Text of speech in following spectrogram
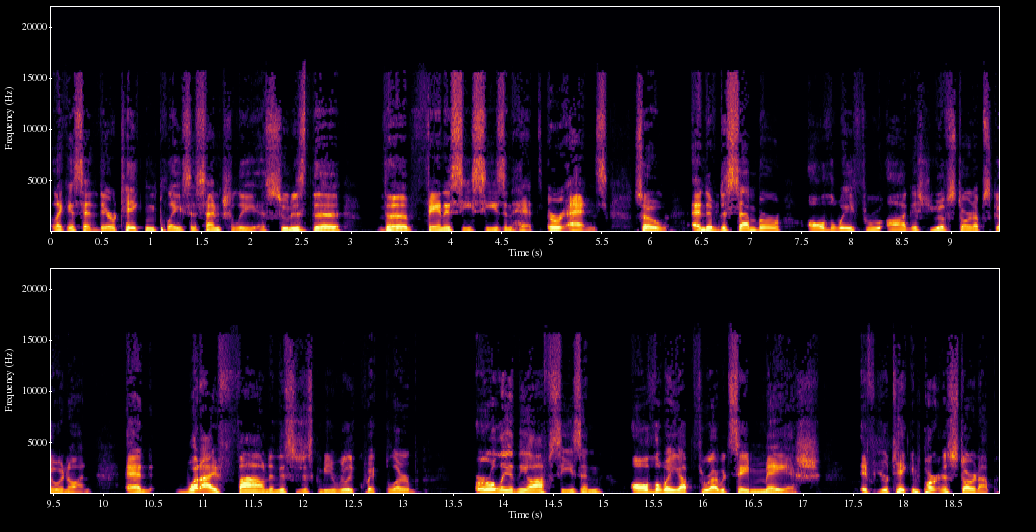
Like I said, they're taking place essentially as soon as the the fantasy season hits or ends. So end of December all the way through August, you have startups going on. And what I've found, and this is just gonna be a really quick blurb, early in the off season, all the way up through I would say Mayish, if you're taking part in a startup,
